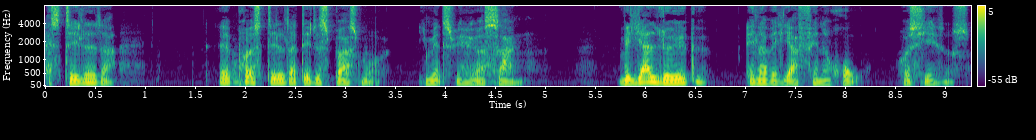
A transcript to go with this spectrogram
at stille dig, øh, prøv at stille dig dette spørgsmål, imens vi hører sangen. Vil jeg løbe, eller vil jeg finde ro hos Jesus?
